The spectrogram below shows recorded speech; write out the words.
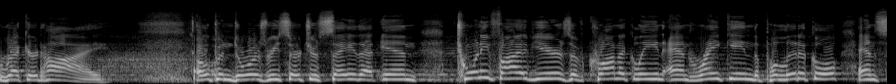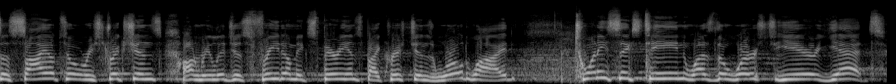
record high. Open Doors researchers say that in 25 years of chronicling and ranking the political and societal restrictions on religious freedom experienced by Christians worldwide, 2016 was the worst year yet.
